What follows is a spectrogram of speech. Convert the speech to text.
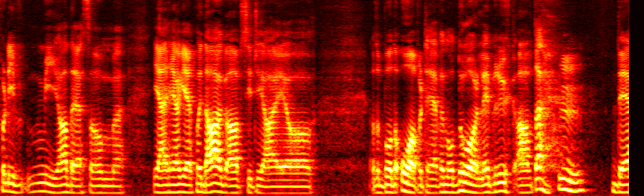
Fordi mye av det som jeg reagerer på i dag av CGI og altså både overdreven og dårlig bruk av det, det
